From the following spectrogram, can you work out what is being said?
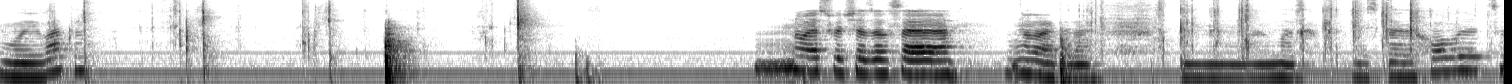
воювати. Ну, я швидше за все. Ну, давайте, давай. Мак десь переховується.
